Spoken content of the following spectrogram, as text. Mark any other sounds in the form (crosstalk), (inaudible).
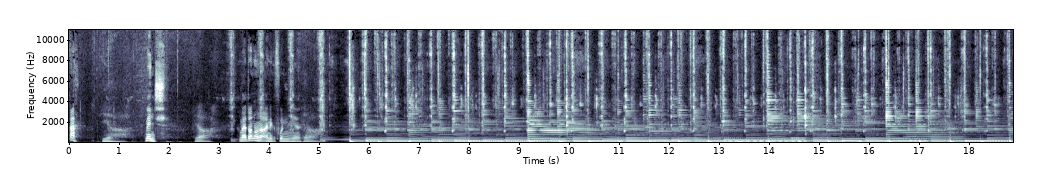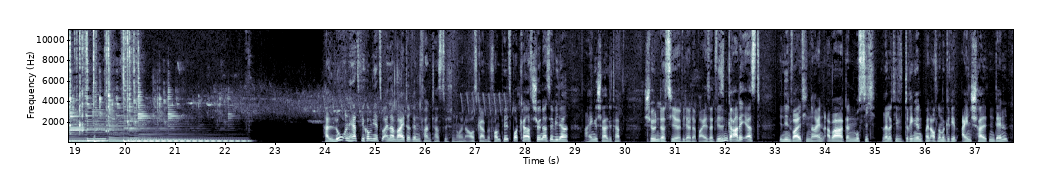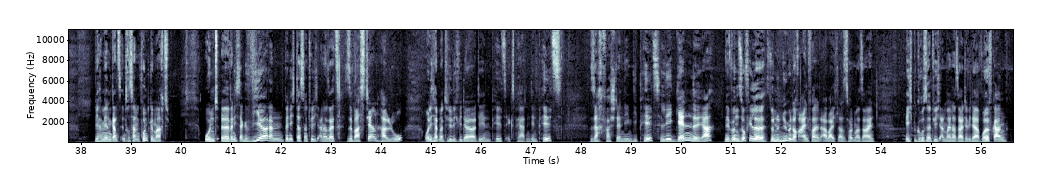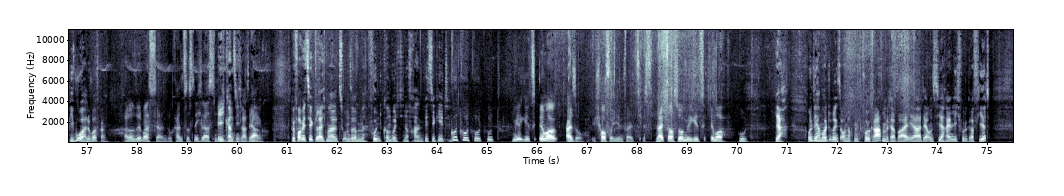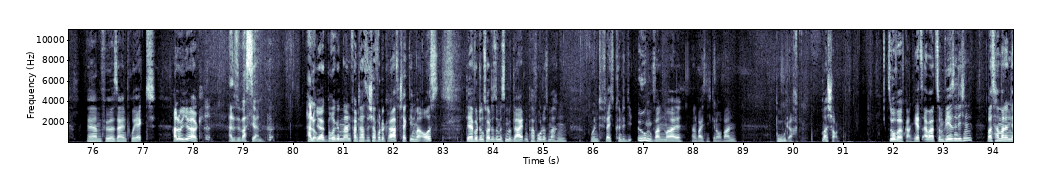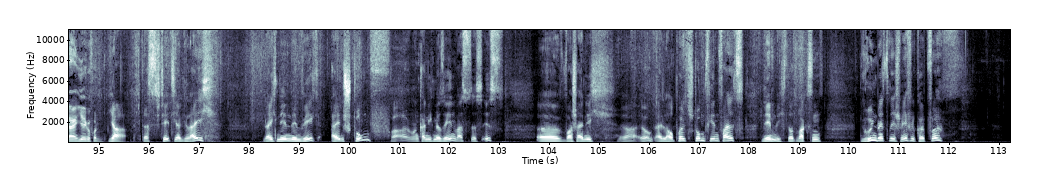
Ah. Ja, Mensch, ja, haben wir ja doch noch eine gefunden hier. ja. Hallo und herzlich willkommen hier zu einer weiteren fantastischen neuen Ausgabe vom Pilz Podcast. Schön, dass ihr wieder eingeschaltet habt. Schön, dass ihr wieder dabei seid. Wir sind gerade erst in den Wald hinein, aber dann musste ich relativ dringend mein Aufnahmegerät einschalten, denn wir haben hier einen ganz interessanten Fund gemacht. Und äh, wenn ich sage wir, dann bin ich das natürlich einerseits Sebastian, hallo. Und ich habe natürlich wieder den Pilzexperten, den Pilz-Sachverständigen, die Pilzlegende, ja. Mir würden so viele Synonyme noch einfallen, aber ich lasse es heute mal sein. Ich begrüße natürlich an meiner Seite wieder Wolfgang Bivur. Hallo Wolfgang. Hallo Sebastian, du kannst es nicht lassen. Ich kann es nicht lassen. Ja. nee. Bevor wir jetzt hier gleich mal zu unserem Fund kommen, wollte ich dich noch fragen, wie es dir geht. Gut, gut, gut, gut. Mir geht's immer, also ich hoffe jedenfalls, es bleibt auch so, mir geht's immer gut. Ja. Und wir haben heute übrigens auch noch einen Fotografen mit dabei, ja, der uns hier heimlich fotografiert ähm, für sein Projekt. Hallo Jörg. Hallo Sebastian. Hallo. Jörg Brüggemann, fantastischer Fotograf, checkt ihn mal aus. Der wird uns heute so ein bisschen begleiten, ein paar Fotos machen und vielleicht könnte die irgendwann mal, man weiß nicht genau wann, begutachten. Mal schauen. So, Wolfgang, jetzt aber zum Wesentlichen. Was haben wir denn ja hier gefunden? Ja, das steht hier gleich, gleich neben dem Weg ein Stumpf. Ja, man kann nicht mehr sehen, was das ist. Äh, wahrscheinlich ja, irgendein Laubholzstumpf jedenfalls. Nämlich, dort wachsen grünblättrige Schwefelköpfe.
